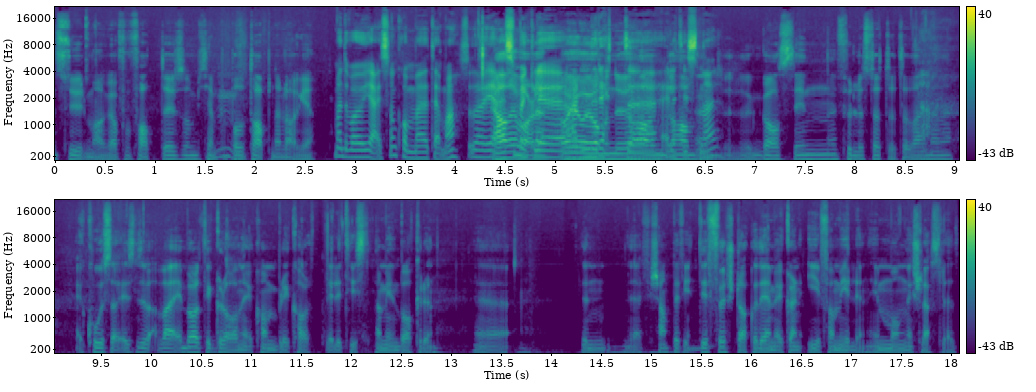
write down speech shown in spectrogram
en surmaga forfatter som kjemper på det tapende laget. Men det var jo jeg som kom med temaet, så det var jeg Ja, det som var egentlig det. Oi, oi, oi, du, han, elitisten her. han ga sin fulle støtte til deg, Ja. mener jeg. Jeg koser jeg, er- jeg blir alltid glad når jeg kan bli kalt elitist med min bakgrunn. Eh, den, det er kjempefint. De første akademikerne i familien i mange slektsledd.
